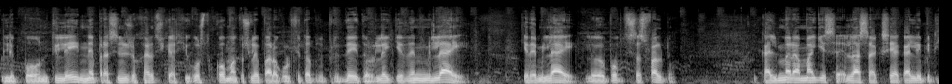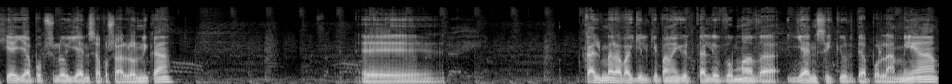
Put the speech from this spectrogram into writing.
λοιπόν, τι λέει, ναι, πρασινίζει ο χάρτης και ο αρχηγός του κόμματος λέει παρακολουθείται από το Predator, λέει και δεν μιλάει. Και δεν μιλάει, λέει ο υπόπτης ασφάλτου. Καλημέρα, μάγκες. Ελλάδα αξία. Καλή επιτυχία για απόψη, λέει ο Γιάννης από Σαλόνικα. Ε, καλημέρα, Βαγγέλη και Παναγιώτη. Καλή εβδομάδα. Γιάννη Security από Λαμία.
